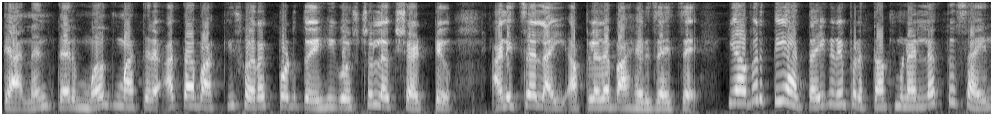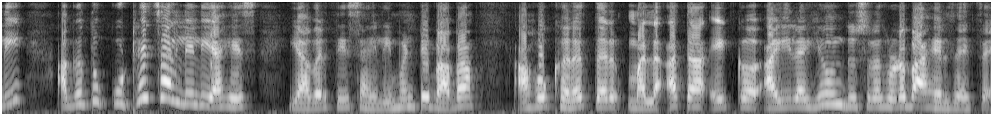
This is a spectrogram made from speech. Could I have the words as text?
त्यानंतर मग मात्र आता बाकी फरक पडतोय ही गोष्ट लक्षात ठेव. आणि चल आई आपल्याला बाहेर जायचंय. यावरती आता इकडे प्रताप म्हणायला लागतो सायली अगं तू कुठे चाललेली आहेस? यावरती सायली म्हणते बाबा अहो खरं तर मला आता एक आईला घेऊन दुसरं थोडं बाहेर जायचंय.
